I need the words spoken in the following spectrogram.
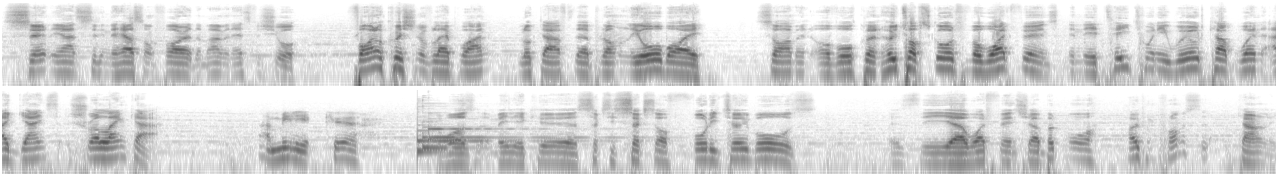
certainly aren't setting the house on fire at the moment, that's for sure. Final question of lap one, looked after predominantly all by Simon of Auckland. Who top scored for the White Ferns in their T20 World Cup win against Sri Lanka? Amelia Kerr. It was Amelia Kerr, 66 off 42 balls. As the uh, White Ferns show a bit more hope and promise currently.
